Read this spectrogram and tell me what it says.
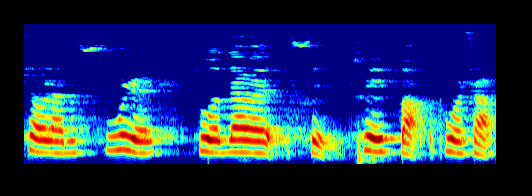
漂亮的夫人坐在翡翠宝座上。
